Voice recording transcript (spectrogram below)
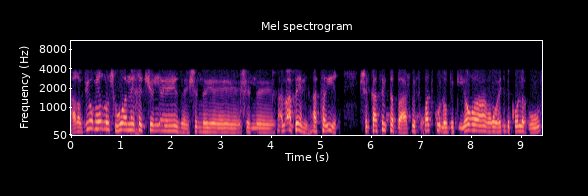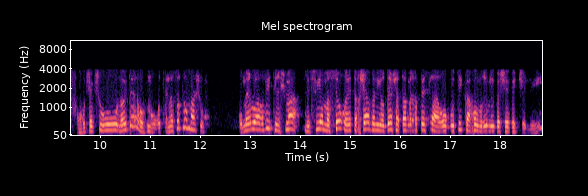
הערבי אומר לו שהוא הנכד של זה, של, של, של הבן, הצעיר. של קאסם טבש, מפוחד כולו, וגיורא רועד בכל הגוף, חושב שהוא, לא יודע, הוא רוצה לעשות לו משהו. אומר לו הערבי, תשמע, לפי המסורת, עכשיו אני יודע שאתה מחפש להרוג אותי, ככה אומרים לי בשבט שלי,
